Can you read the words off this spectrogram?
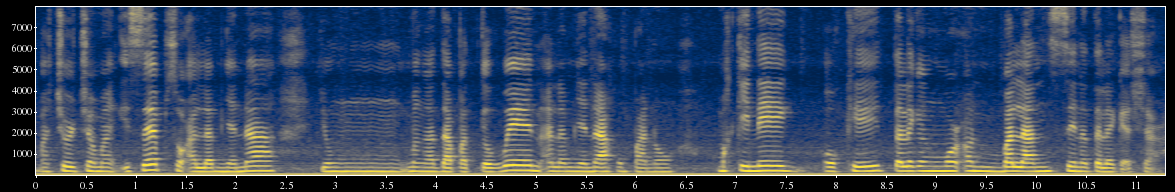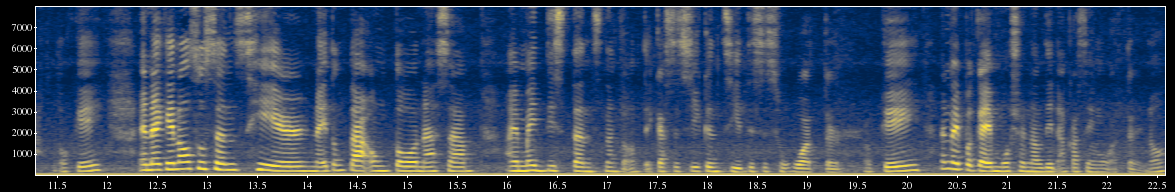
mature siya mag-isip, so alam niya na yung mga dapat gawin, alam niya na kung paano makinig, okay? Talagang more on balance na talaga siya, okay? And I can also sense here na itong taong to nasa, I may distance ng kaunti kasi as you can see, this is water, okay? And may pagka-emotional din ang kasing water, no?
